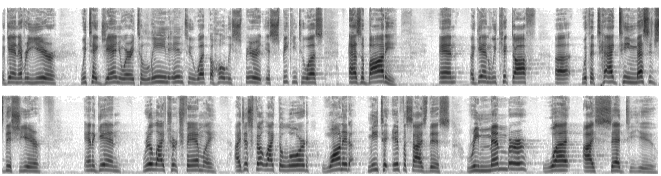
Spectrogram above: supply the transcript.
Again, every year we take January to lean into what the Holy Spirit is speaking to us as a body. And again, we kicked off uh, with a tag team message this year and again, real life church family, I just felt like the Lord wanted me to emphasize this. Remember what I said to you.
